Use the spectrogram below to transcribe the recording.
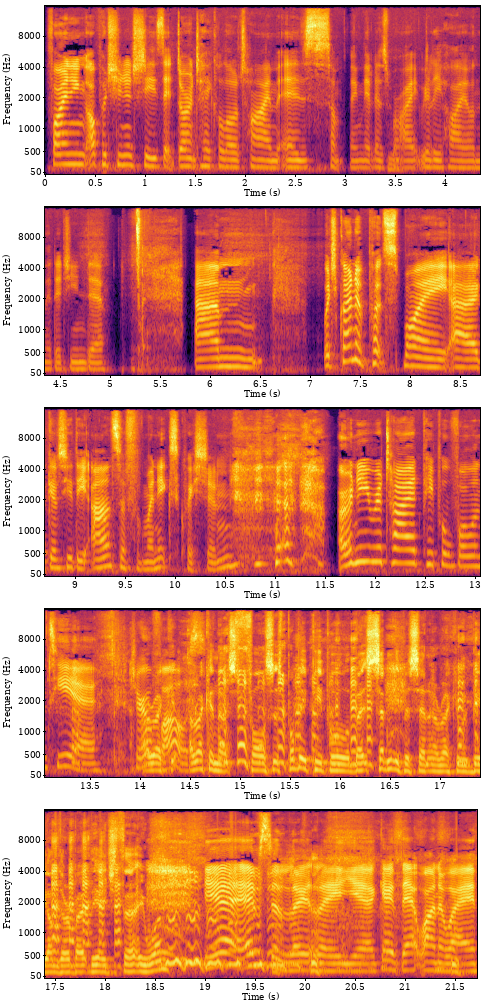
finding opportunities that don't take a lot of time is something that is right really high on that agenda. Um, which kind of puts my uh, gives you the answer for my next question. Only retired people volunteer. True I or reckon, false? I reckon that's false. It's probably people, about 70% I reckon would be under about the age of 31. yeah, absolutely. Yeah, gave that one away.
